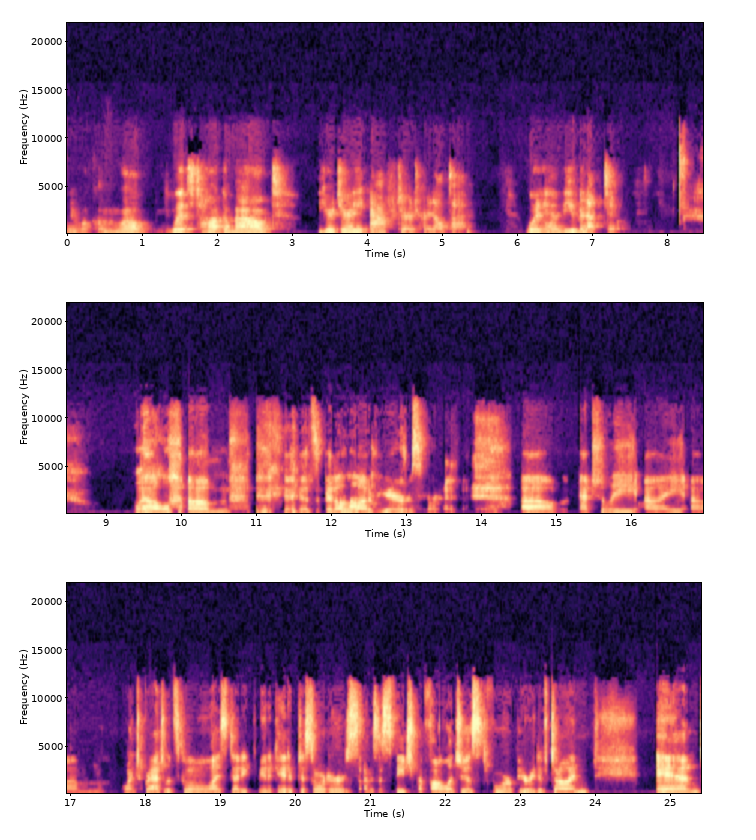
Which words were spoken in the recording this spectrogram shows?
You're welcome. Well, let's talk about your journey after Tri Delta. What have you been up to? Well, um, it's been a lot of years. um, actually, I um, went to graduate school. I studied communicative disorders. I was a speech pathologist for a period of time. And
